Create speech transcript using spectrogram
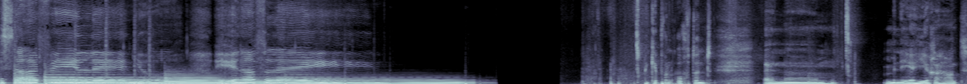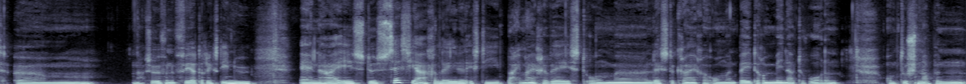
and start feeling your inner flame. Ik heb vanochtend een ehm, meneer hier gehad. ehm, nou, 47 is die nu. En hij is dus zes jaar geleden is die bij mij geweest om eh, les te krijgen om een betere minnaar te worden. Om te snappen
